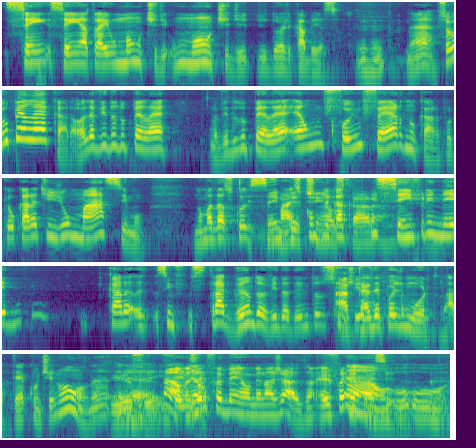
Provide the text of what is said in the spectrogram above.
sem, sem atrair um monte de, um monte de, de dor de cabeça. Né? Sobre o Pelé, cara. Olha a vida do Pelé. A vida do Pelé é um, foi um inferno, cara, porque o cara atingiu o máximo numa das coisas mais complicadas. E sempre nego, cara, assim, estragando a vida dele em todos os sentidos. Até depois de morto. Até continuam, né? Isso, É. Não, mas ele foi bem homenageado. Ele foi Não, reconhecido. o, o,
